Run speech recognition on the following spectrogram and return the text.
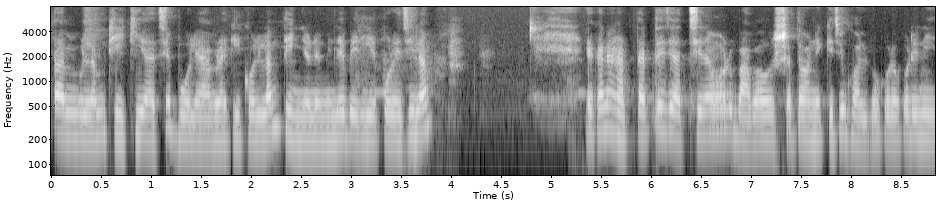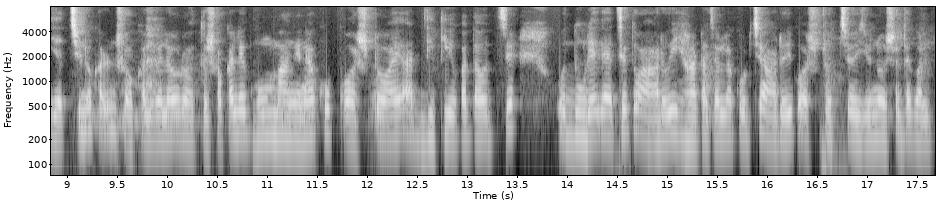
তা আমি বললাম, ঠিকই আছে। বলে আমরা কি করলাম, তিনজনে মিলে বেরিয়ে পড়েছিলাম। এখানে হাঁটতে হাঁটতে যাচ্ছিলাম, ওর বাবা ওর সাথে অনেক কিছু গল্প করে করে নিয়ে যাচ্ছিল, কারণ সকালবেলা ওর অত সকালে ঘুম ভাঙে না, খুব কষ্ট হয়। আর দ্বিতীয় কথা হচ্ছে, ও দূরে গেছে, তো আরোই হাঁটাচলা করছে, আরোই কষ্ট হচ্ছে, ওই জন্য ওর সাথে গল্প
